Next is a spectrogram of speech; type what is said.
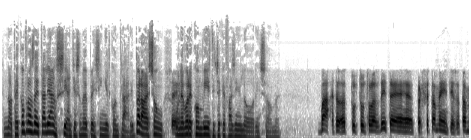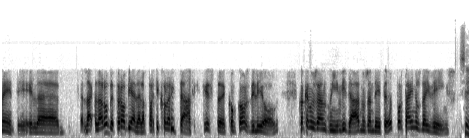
no, dai confronti degli italiani sì anche se noi pensiamo il contrario però eh, sono Sì. un lavoro convinti che fanno loro insomma Ma eh, tu, tu, tu l'hai dette perfettamente, esattamente. Il, eh, la, la roba però bella, la particolarità di questo concorso di Lyon, quando ci hanno invitato, ci hanno detto portainos dai vins. sì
